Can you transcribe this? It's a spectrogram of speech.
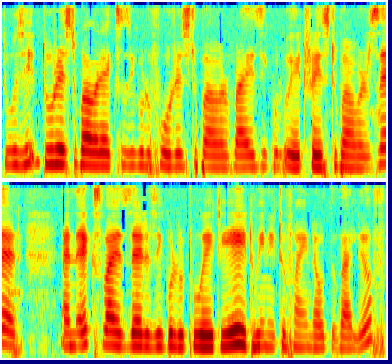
2, 2 raised to power x is equal to 4 raised to power y is equal to 8 raised to power z and x, y, z is equal to 288, we need to find out the value of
